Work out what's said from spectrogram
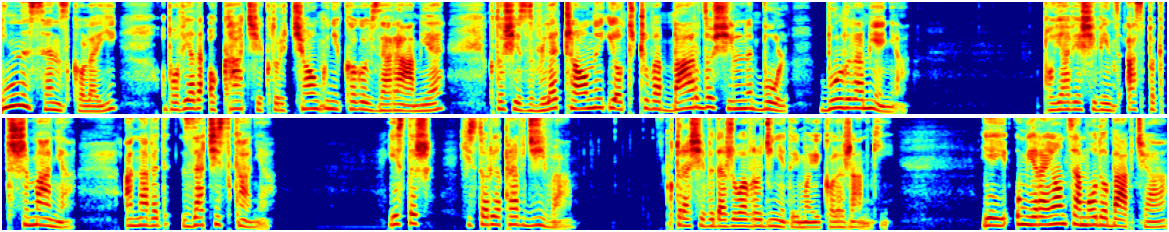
Inny sen z kolei opowiada o kacie, który ciągnie kogoś za ramię, ktoś jest wleczony i odczuwa bardzo silny ból, ból ramienia. Pojawia się więc aspekt trzymania, a nawet zaciskania. Jest też historia prawdziwa, która się wydarzyła w rodzinie tej mojej koleżanki. Jej umierająca młodobabcia,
